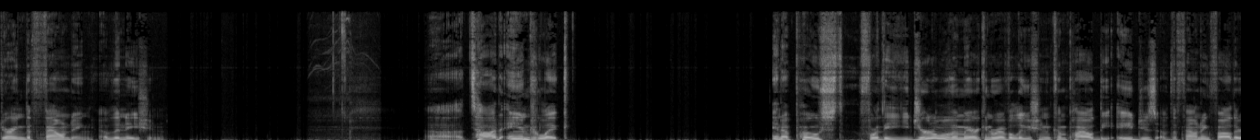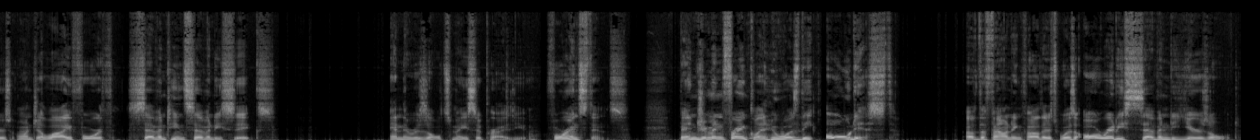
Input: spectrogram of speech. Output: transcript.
during the founding of the nation. Uh, Todd Andrlik, in a post for the Journal of American Revolution compiled the ages of the founding fathers on July 4th, 1776, and the results may surprise you. For instance, Benjamin Franklin, who was the oldest of the founding fathers, was already 70 years old.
